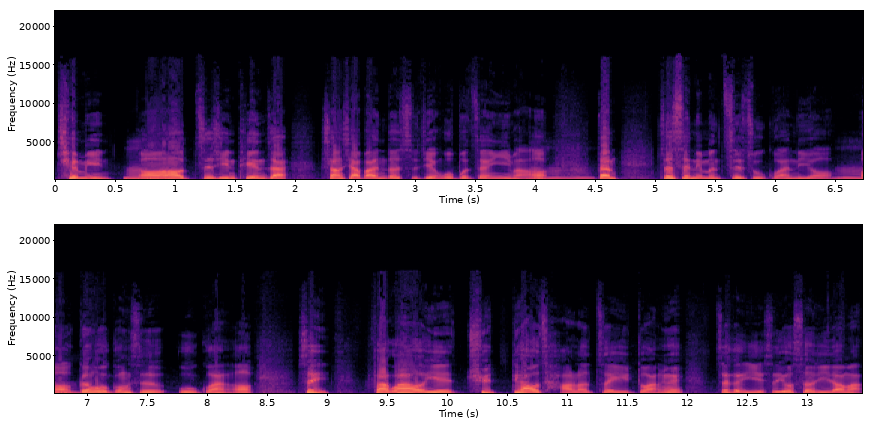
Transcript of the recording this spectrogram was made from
签名哦，然后自行填载上下班的时间，我不争议嘛，哦，但这是你们自主管理哦，哦，跟我公司无关哦，所以法官哦也去调查了这一段，因为这个也是又涉及到嘛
